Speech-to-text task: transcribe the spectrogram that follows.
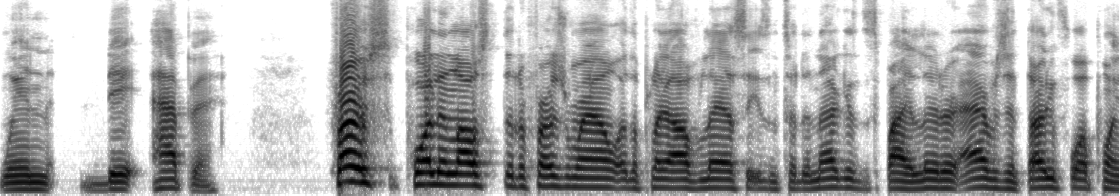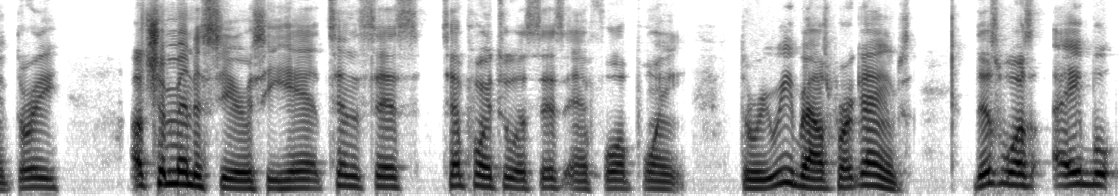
when it happen. First, Portland lost to the first round of the playoff last season to the Nuggets despite Lillard averaging 34.3. A tremendous series he had 10 assists, 10.2 assists, and 4.3 rebounds per games. This was able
